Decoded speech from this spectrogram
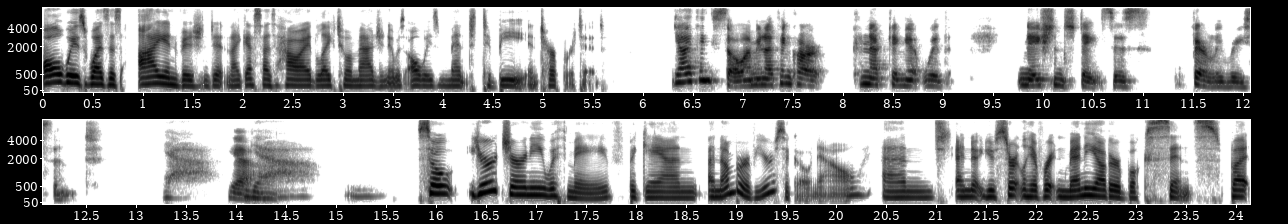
always was as I envisioned it and I guess as how I'd like to imagine it was always meant to be interpreted. Yeah, I think so. I mean, I think our connecting it with nation states is fairly recent. Yeah. Yeah. Yeah. Mm. So, your journey with Maeve began a number of years ago now. And I know you certainly have written many other books since, but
